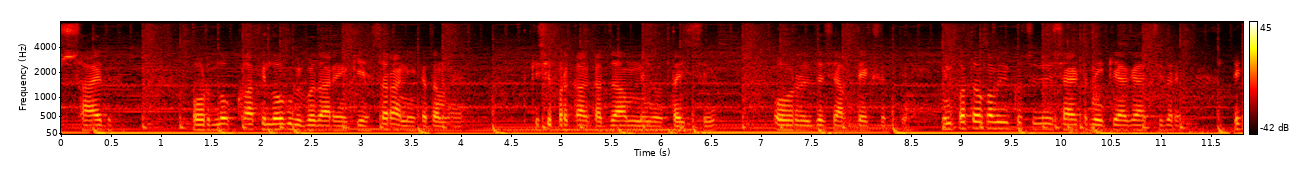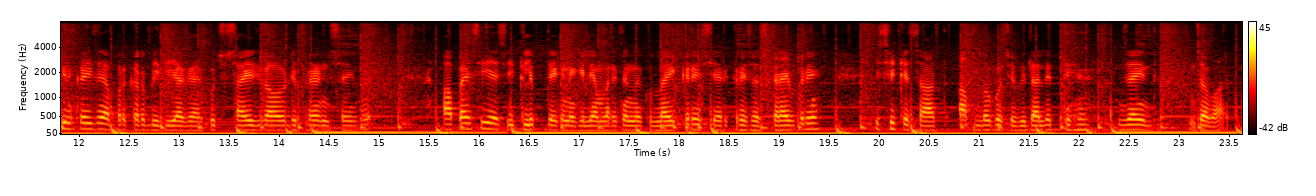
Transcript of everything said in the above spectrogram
शायद, और लोग, काफ़ी लोग भी बता रहे हैं कि यह सराहनीय कदम है। किसी प्रकार का जाम नहीं होता इससे। और जैसे आप देख सकते हैं, इन पत्तों का भी कुछ शाइट नहीं किया गया अच्छी तरह, लेकिन कई जगह पर कर भी दिया गया कुछ साइज़ का और डिफरेंट साइज़ में आप ऐसी ऐसी क्लिप देखने के लिए हमारे चैनल को लाइक करें शेयर करें सब्सक्राइब करें। इसी के साथ आप लोगों से विदा लेते हैं। जय हिंद, जय भारत।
